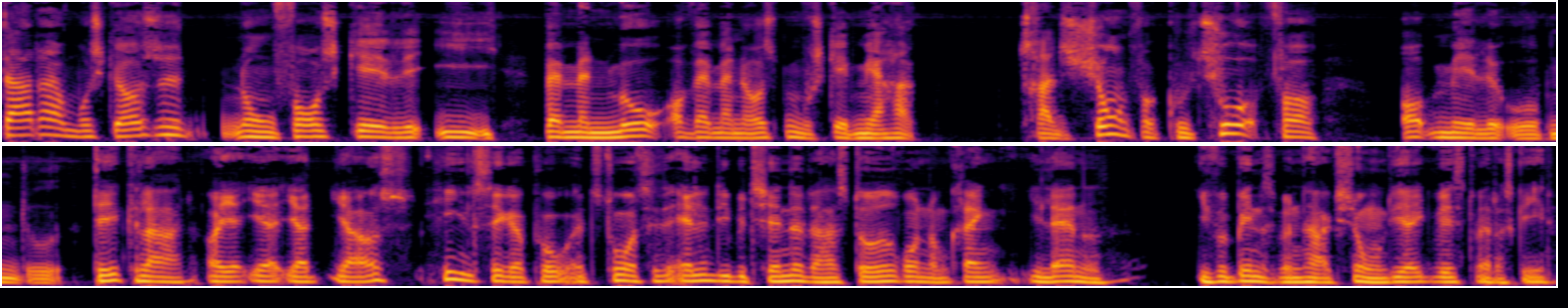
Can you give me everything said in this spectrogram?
der er der måske også nogle forskelle i, hvad man må, og hvad man også måske mere har tradition for kultur for at melde åbent ud. Det er klart, og jeg, jeg, jeg er også helt sikker på, at stort set alle de betjente, der har stået rundt omkring i landet i forbindelse med den her aktion, de har ikke vidst, hvad der skete.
